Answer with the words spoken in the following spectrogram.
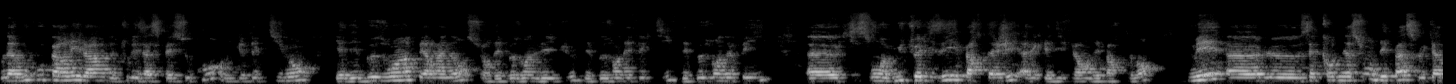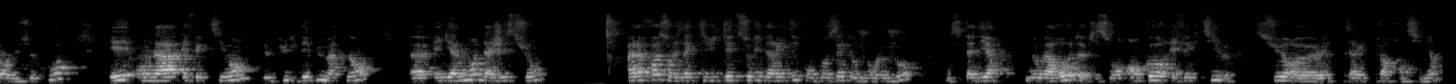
qu'on a beaucoup parlé là de tous les aspects secours, donc effectivement, il y a des besoins permanents sur des besoins de véhicules, des besoins d'effectifs, des besoins de pays euh, qui sont mutualisés et partagés avec les différents départements. Mais euh, cette coordination dépasse le cadre du secours et on a effectivement, depuis le début maintenant, euh, également de la gestion à la fois sur les activités de solidarité qu'on possède au jour le jour, c'est-à-dire nos maraudes qui sont encore effectives sur euh, le territoire francilien,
